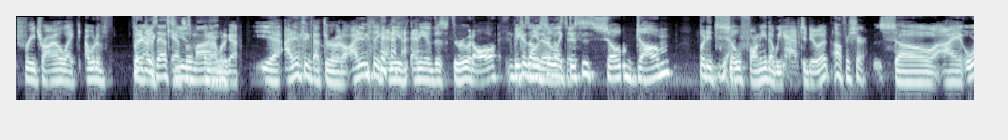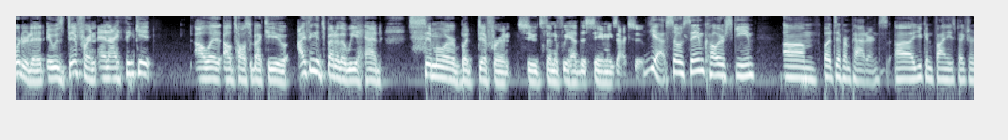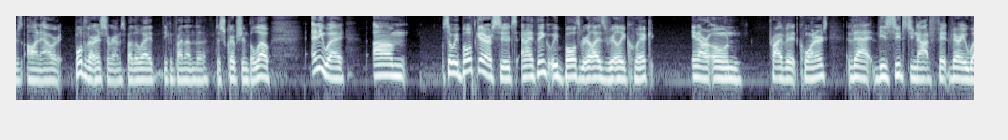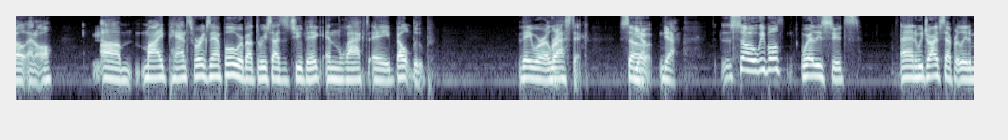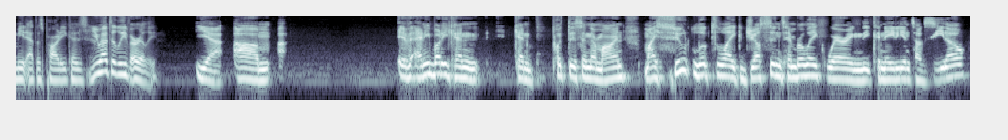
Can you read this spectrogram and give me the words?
free trial. Like I would have forgotten just asked to use and I mine. would have got. Yeah, I didn't think that through at all. I didn't think any any of this through at all because I was so like, did. this is so dumb, but it's Yeah. so funny that we have to do it. Oh, for sure. So I ordered it. It was different, and I think it. I'll let, I'll toss it back to you. I think it's better that we had similar but different suits than if we had the same exact suit. Yeah, so same color scheme, um, but different patterns. Uh, you can find these pictures on our both of our Instagrams, by the way. You can find that in the description below. Anyway, um, so we both get our suits, and I think we both realized really quick in our own private corners that these suits do not fit very well at all. Um, my pants, for example, were about three sizes too big and lacked a belt loop. They were elastic. So, Yeah. yeah. So we both wear these suits and we drive separately to meet at this party because you have to leave early. Yeah. Um, if anybody can can put this in their mind, my suit looked like Justin Timberlake wearing the Canadian tuxedo,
